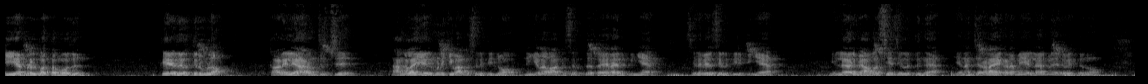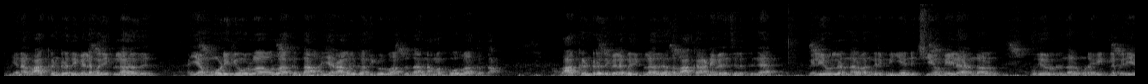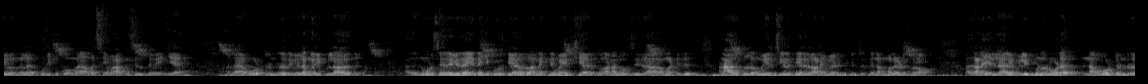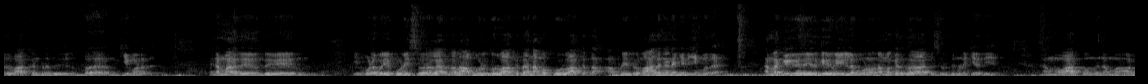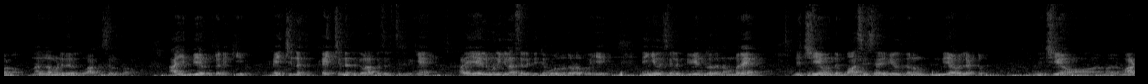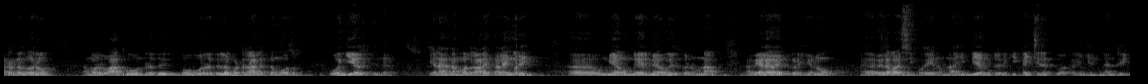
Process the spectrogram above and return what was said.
April பத்தொம்போது தேர்தல் திருவிழா. காலையிலே ஆரம்பிச்சிருச்சு. நாங்களாம் ஏழு மணிக்கு வாக்கு செலுத்திட்டோம். நீங்களாம் வாக்கு செலுத்த தயாராக இருப்பீங்க. சில பேர் செலுத்தியிருப்பீங்க. எல்லாருமே அவசியம் செலுத்துங்க. ஏன்னா ஜனநாயக கடமையை எல்லாருமே நிறைவேற்றணும். ஏன்னா வாக்குன்றது விலை மதிப்பு இல்லாதது ஐயா மோடிக்கும் ஒரு வா ஒரு வாக்கு தான் ஐயா ராகுல் காந்திக்கும் ஒரு வாக்கு தான் நமக்கும் ஒரு வாக்கு தான் வாக்குன்றது விலை மதிப்பில்லாதது அந்த வாக்கை அனைவரும் செலுத்துங்க. வெளியூரில் இருந்தாலும் வந்திருப்பீங்க. நிச்சயம் வெயிலாக இருந்தாலும் முதியோர்கள் இருந்தாலும் கூட வீட்டில் பெரியவங்களை கூட்டிகிட்டு போங்க. அவசியம் வாக்கு செலுத்த வைங்க. ஆனால் ஓட்டுன்றது விலை மதிப்பில்லாதது அது நூறு சதவீதம் என்னைக்கு பூர்த்தியாகுதோ அன்றைக்கி தான் மகிழ்ச்சியாக இருக்கும். ஆனால் நூறு சதவீதம் ஆக மாட்டேது. ஆனால் அதுக்குள்ளே முயற்சிகளை தேர்தல் ஆணையமே எடுத்துக்கிட்டு இருக்கு. நம்மளும் எடுக்கிறோம். அதனால் எல்லோரும் விழிப்புணர்வோட ஏன்னா ஓட்டுன்றது வாக்குன்றது ரொம்ப முக்கியமானது. நம்ம அது வந்து எவ்வளோ பெரிய கோடீஸ்வரராக இருந்தாலும் அவங்களுக்கு ஒரு வாக்கு தான் நமக்கு ஒரு வாக்கு தான். அப்படின்றப்போ அதை நினைங்க நீங்கள் முத. நமக்கு எதுக்கு வெயிலில் போகணும்? நமக்கு எதுக்கு வாக்கு செலுத்தணும்னு நினைக்காது நம்ம வாக்கு வந்து நம்ம ஆளணும். நல்ல மனிதருக்கு வாக்கு செலுத்தணும். நான் இந்திய கூட்டணிக்கு கை சின்னத்துக்கு கை சின்னத்துக்கு வாக்கு செலுத்திருக்கேன். அதை ஏழு மணிக்கெல்லாம் செலுத்திட்டேன் குடும்பத்தோட போய். நீங்களும் செலுத்துவீன்றதை நம்புகிறேன் நிச்சயம் வந்து பாசிசை வீழ்த்தணும் இந்தியா வெல்லட்டும். நிச்சயம் மாற்றங்கள் வரும். நம்ம ஒரு வாக்குன்றது ஒவ்வொரு இதில் பட்டனை அழுத்தும் போதும். ஓங்கி அழுத்துங்க. ஏன்னா நம்ம நாளை தலைமுறை உண்மையாகவும் நேர்மையாகவும் இருக்கணும்னா வேலைவாய்ப்பு கிடைக்கணும். விலைவாசி குறையணும்னா இந்தியா கூட்டணிக்கு கை சின்னத்துக்கு வாக்களிங்க. நன்றி.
